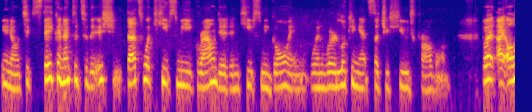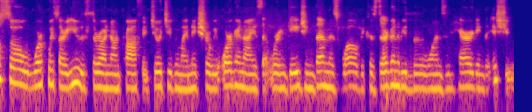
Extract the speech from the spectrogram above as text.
you know, to stay connected to the issue. That's what keeps me grounded and keeps me going when we're looking at such a huge problem. But I also work with our youth through our nonprofit, Jo-Jikum. I make sure we organize that we're engaging them as well because they're going to be the ones inheriting the issue.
